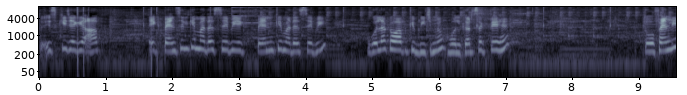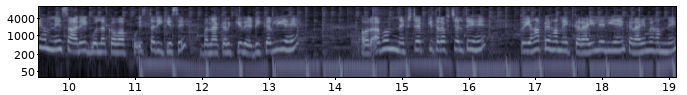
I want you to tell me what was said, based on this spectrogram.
तो इसकी जगह आप एक पेंसिल की मदद से भी, एक पेन की मदद से भी गोला कबाब के बीच में होल कर सकते हैं। तो फाइनली हमने सारे गोला कबाब को इस तरीके से बना करके रेडी कर लिए हैं। और अब हम नेक्स्ट स्टेप की तरफ़ चलते हैं। तो यहाँ पे हम एक कढ़ाई ले लिए हैं। कढ़ाई में हमने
